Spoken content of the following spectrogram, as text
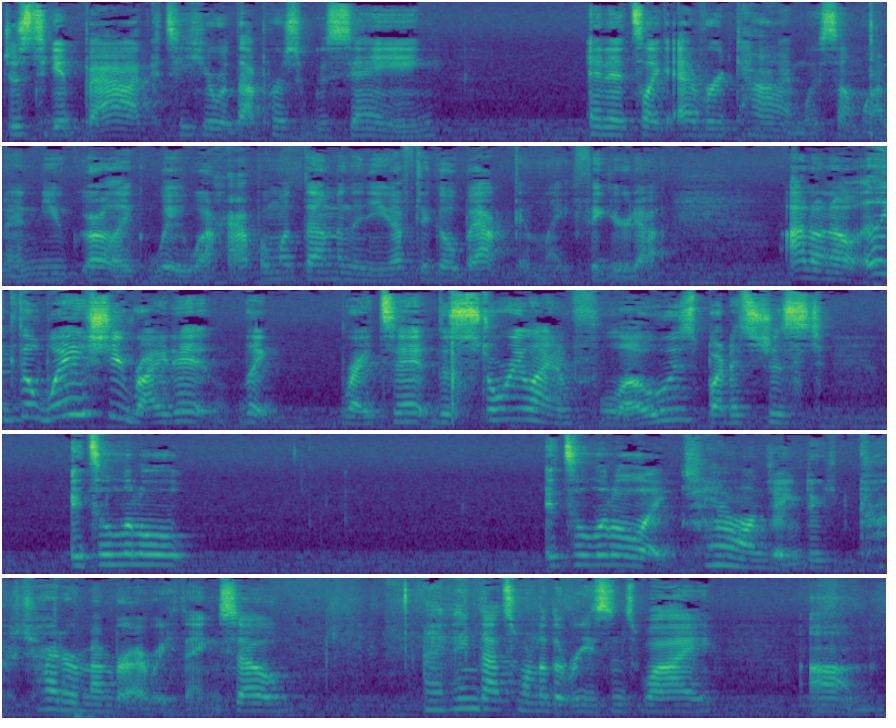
just to get back to hear what that person was saying. And it's like every time with someone, and you are like, wait, what happened with them? And then you have to go back and like figure it out. I don't know. Like the way she write it, like writes it, the storyline flows, but it's just, it's a little, it's a little like challenging to try to remember everything. So I think that's one of the reasons why um,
